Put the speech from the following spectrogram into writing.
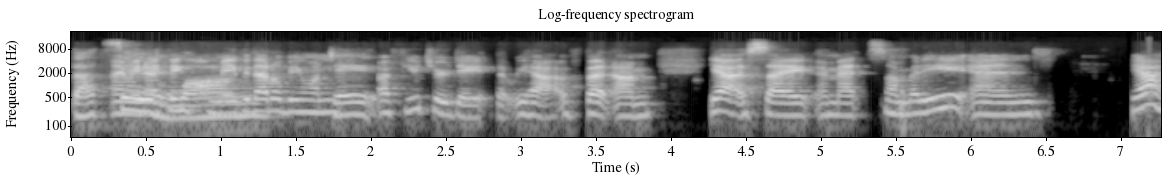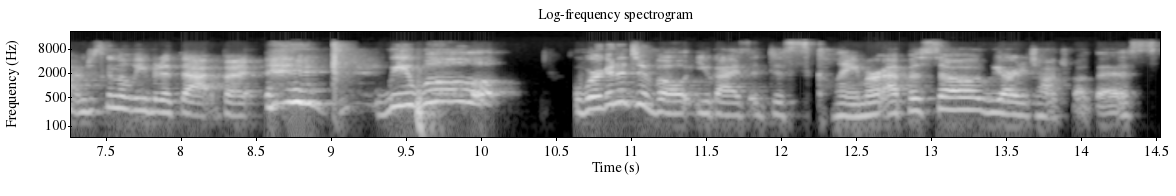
That's I mean, I think maybe that'll be one date. a future date that we have. But um, yes, I, I met somebody, and yeah, I'm just going to leave it at that. But we will we're going to devote you guys a disclaimer episode we already talked about this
